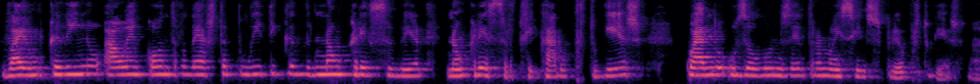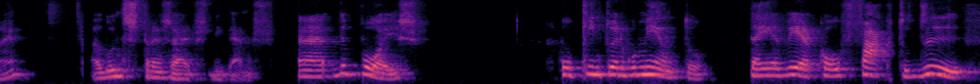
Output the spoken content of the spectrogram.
vai um bocadinho ao encontro desta política de não querer saber, não querer certificar o português quando os alunos entram no ensino superior português, não é? alunos estrangeiros, digamos. Uh, depois, o quinto argumento tem a ver com o facto de,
